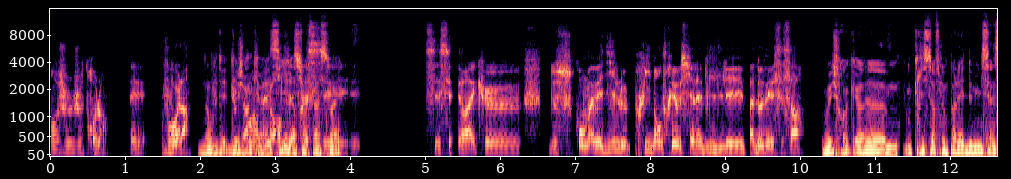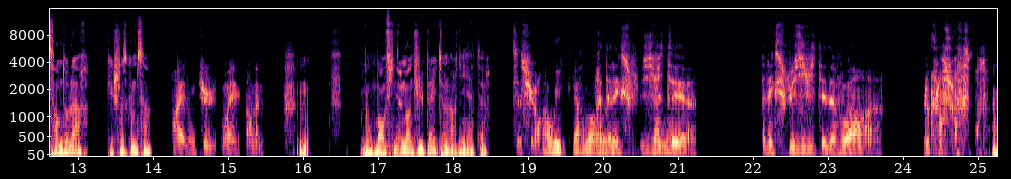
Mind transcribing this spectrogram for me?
Non, je, je troll. hein. Voilà. Des, des gens qui ont essayé la après, surface, c'est- ouais. C'est c'est vrai que de ce qu'on m'avait dit, le prix d'entrée aussi à la build, il est pas donné, c'est ça? Oui, je crois que euh, Christophe nous parlait de 1500 dollars, quelque chose comme ça. Ouais, donc tu, ouais, quand même, Donc bon, finalement, tu le payes ton ordinateur. c'est sûr. Ah oui, clairement. Après, oui. t'as l'exclusivité, euh, t'as l'exclusivité d'avoir euh, le clan surface pour toi.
